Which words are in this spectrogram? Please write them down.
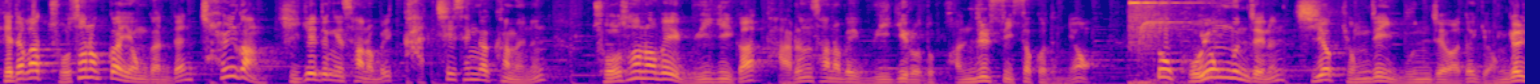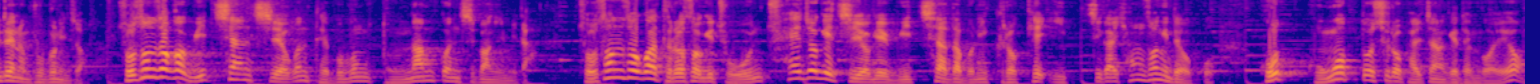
게다가 조선업과 연관된 철강, 기계 등의 산업을 같이 생각하면 조선업의 위기가 다른 산업의 위기로도 번질 수 있었거든요. 또 고용 문제는 지역 경제의 문제와도 연결되는 부분이죠. 조선소가 위치한 지역은 대부분 동남권 지방입니다. 조선소가 들어서기 좋은 최적의 지역에 위치하다 보니 그렇게 입지가 형성이 되었고 곧 공업도시로 발전하게 된 거예요.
